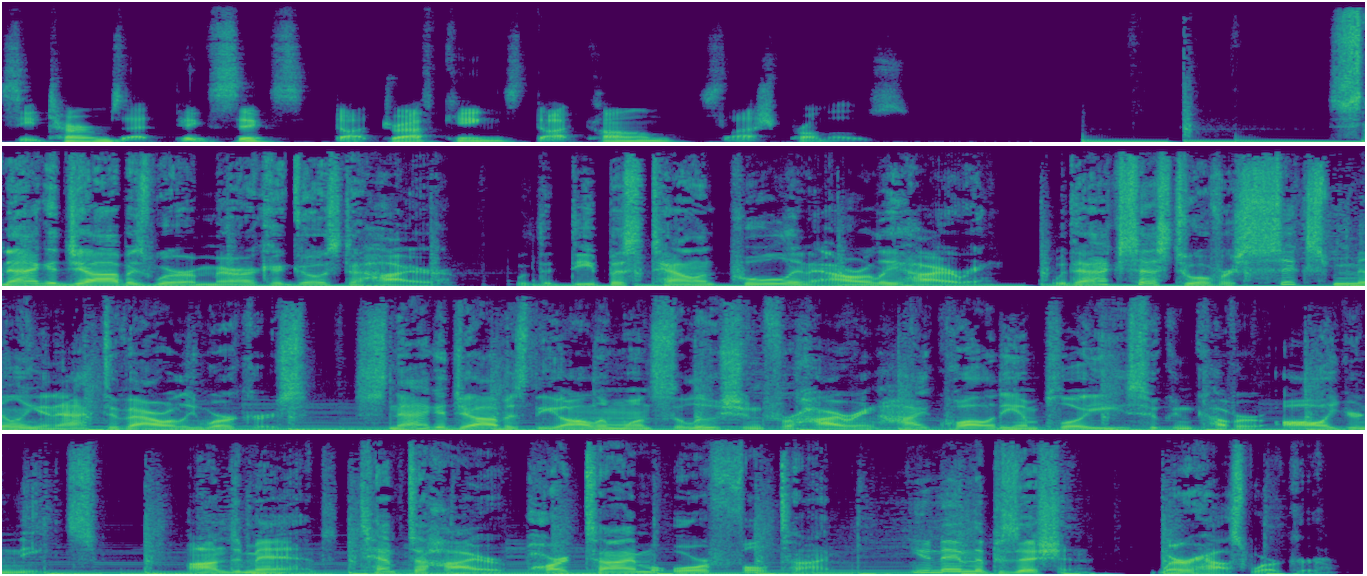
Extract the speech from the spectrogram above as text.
See terms at pick6.draftkings.com slash promos. Snag a job is where America goes to hire, with the deepest talent pool in hourly hiring. With access to over 6 million active hourly workers, Snag a job is the all in one solution for hiring high quality employees who can cover all your needs. On demand, temp to hire, part time or full time. You name the position warehouse worker,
